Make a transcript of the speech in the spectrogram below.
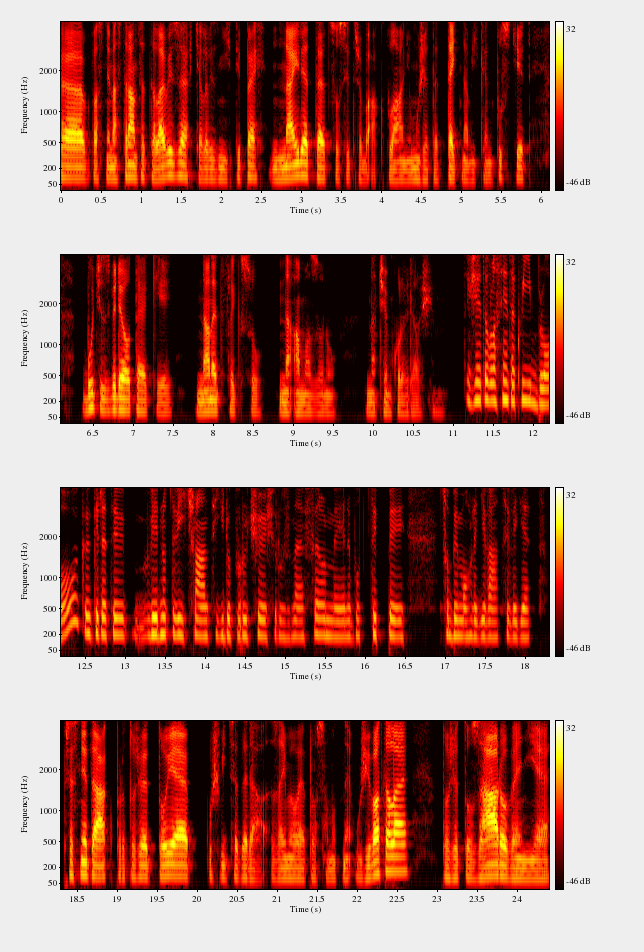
eh, vlastně na stránce televize, v televizních typech najdete, co si třeba aktuálně můžete teď na víkend pustit, buď z videotéky, na Netflixu, na Amazonu, na čemkoliv dalším. Takže je to vlastně takový blog, kde ty v jednotlivých článcích doporučuješ různé filmy nebo typy, co by mohli diváci vidět. Přesně tak, protože to je už více teda zajímavé pro samotné uživatele, to, že to zároveň je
